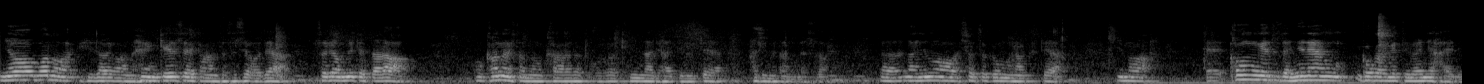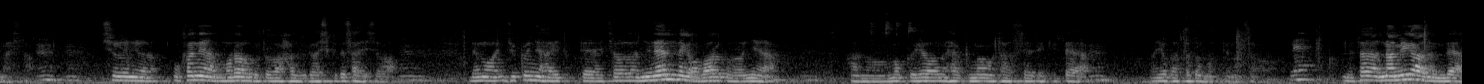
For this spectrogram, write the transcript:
女房の膝が変形性関節症でそれを見てたら他の人の体とかが気になり始めて始めたんですだから何も所得もなくて今え今月で2年5ヶ月目に入りました。収入お金はもらうことが恥ずかしくて最初は。でも塾に入ってちょうど2年目が終わる頃にあの目標の100万を達成できてよかったと思ってますね。ただ波があるんで、うんう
